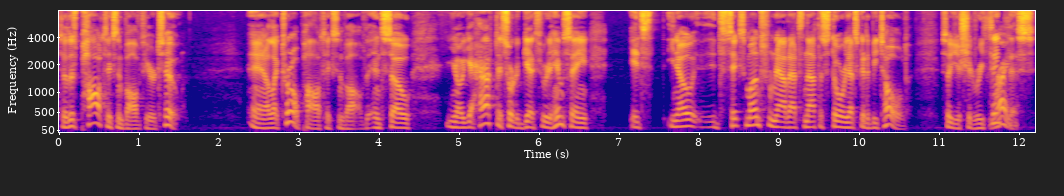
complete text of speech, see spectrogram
So there's politics involved here too and electoral politics involved. And so, you know, you have to sort of get through to him saying, it's, you know, it's six months from now, that's not the story that's going to be told. So you should rethink right. this.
